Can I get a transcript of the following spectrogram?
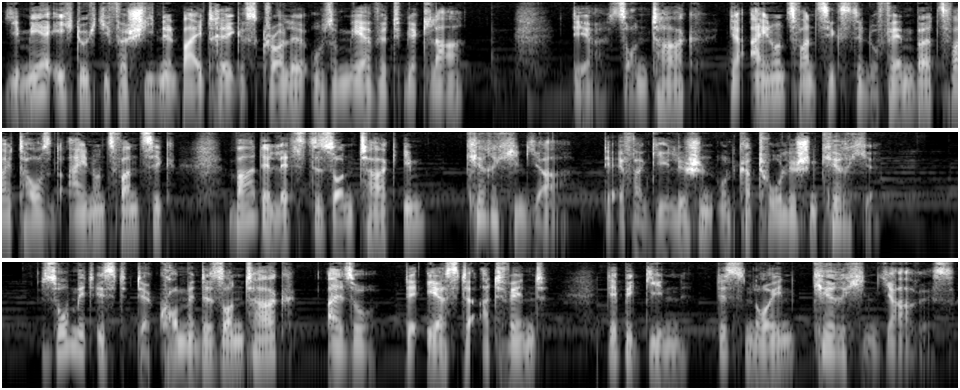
Je mehr ich durch die verschiedenen Beiträge scrolle, umso mehr wird mir klar, der Sonntag, der 21. November 2021, war der letzte Sonntag im Kirchenjahr der evangelischen und katholischen Kirche. Somit ist der kommende Sonntag, also der erste Advent, der Beginn des neuen Kirchenjahres.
